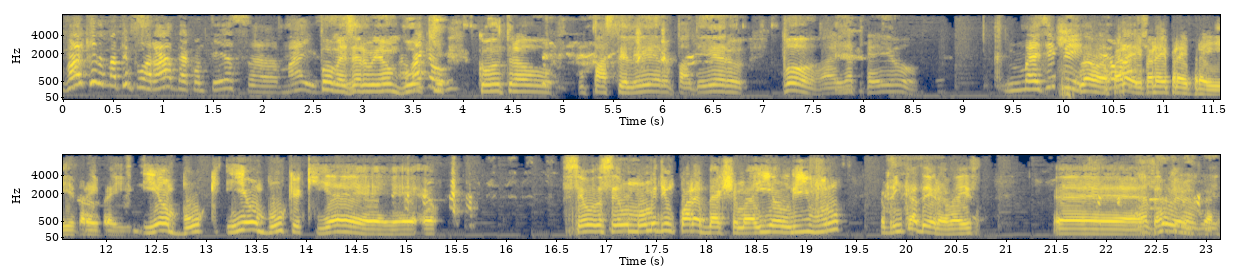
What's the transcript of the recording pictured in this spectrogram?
Vai que numa temporada aconteça mais. Pô, mas era o Ian que eu- Book contra o, o pasteleiro, o padeiro. Pô, aí já tem o. Mas enfim. Não, eu peraí, acho- peraí, peraí, peraí, peraí, peraí. Ian Book, Ian Book aqui é. é, é se, o, se o nome de um quarterback chama Ian Livro, é brincadeira, mas. É. É, Book mesmo.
